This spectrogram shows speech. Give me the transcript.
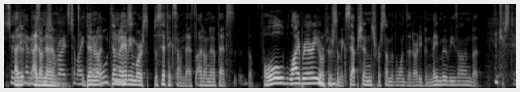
So I they don't, have I don't know. exclusive rights to like don't the really, old don't really have any more specifics on this. I don't know if that's the full library or if Mm-hmm. there's some exceptions for some of the ones that already been made movies on. But Interesting.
